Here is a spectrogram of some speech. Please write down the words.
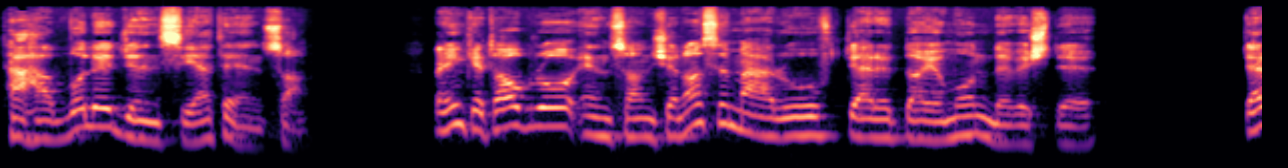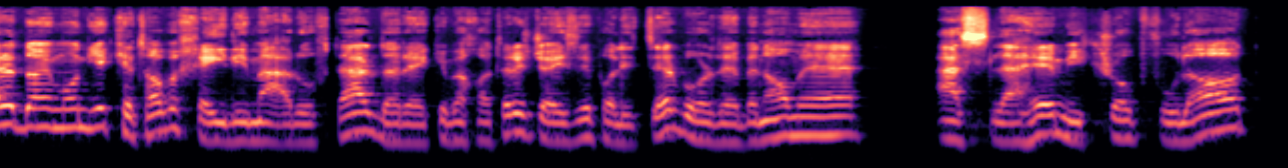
تحول جنسیت انسان. و این کتاب رو انسانشناس معروف جرد دایموند نوشته. جرد دایموند یک کتاب خیلی معروفتر داره که به خاطر جایزه پولیتزر برده به نام اسلحه میکروب فولاد.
